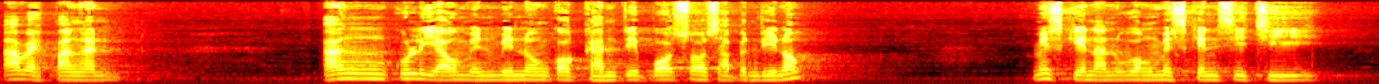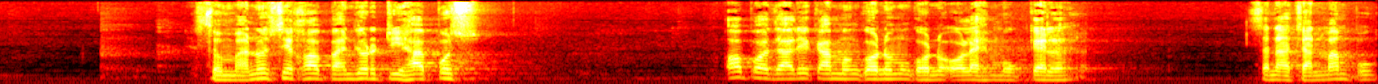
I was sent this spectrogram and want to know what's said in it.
Aweh pangan. Angkul yaumin minangka ganti poso saben dina. Miskinan wong miskin siji. Sumanu sikha banjur dihapus. Apa dalika mengkono-mengkono oleh mukel senajan mampu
